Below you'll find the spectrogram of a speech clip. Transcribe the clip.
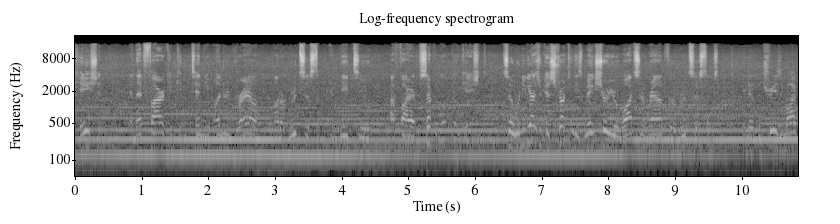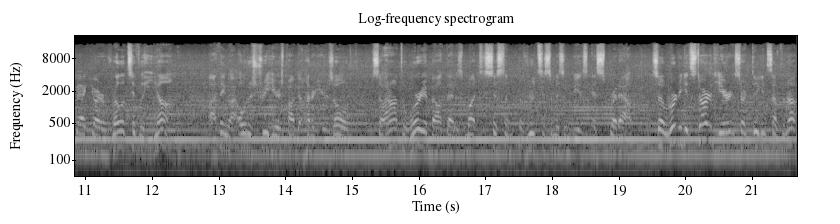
location, and that fire can continue underground on a root system and lead to a fire at a separate locations. So when you guys are constructing these, make sure you're watching around for root systems. You know, the trees in my backyard are relatively young. I think my oldest tree here is probably 100 years old, so I don't have to worry about that as much. The system, the root system isn't going to be as, as spread out. So we're going to get started here and start digging something up.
